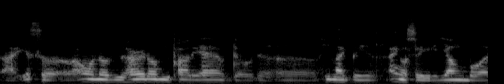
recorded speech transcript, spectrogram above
Like, it's a. I don't know if you heard him. You probably have though. The uh, he like the. I ain't gonna say the young boy,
